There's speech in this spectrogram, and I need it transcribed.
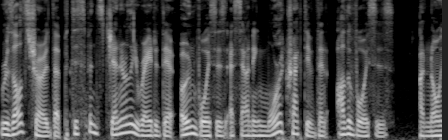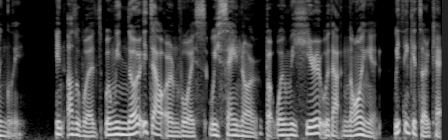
Results showed that participants generally rated their own voices as sounding more attractive than other voices unknowingly. In other words, when we know it's our own voice, we say no, but when we hear it without knowing it, we think it's okay.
